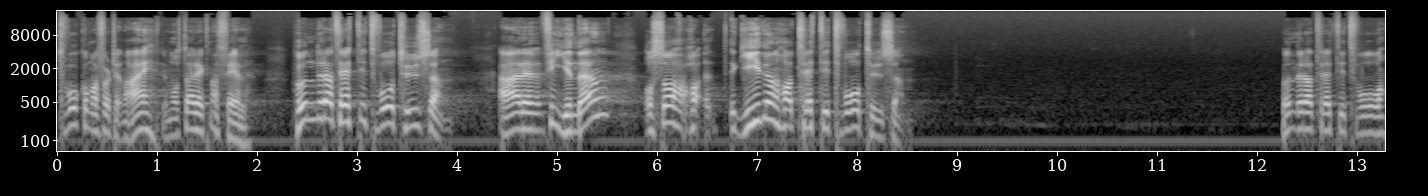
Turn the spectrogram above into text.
–2,40. Nej, du måste ha räknat fel. 132 000 är fienden och så har, Gideon har 32 000. 132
